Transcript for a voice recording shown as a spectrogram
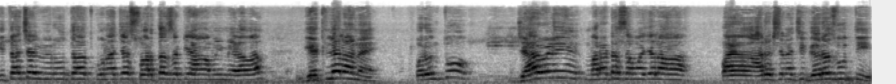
हिताच्या विरोधात कुणाच्या स्वार्थासाठी हा आम्ही मेळावा घेतलेला नाही. परंतु ज्यावेळी मराठा समाजाला आरक्षणाची गरज होती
